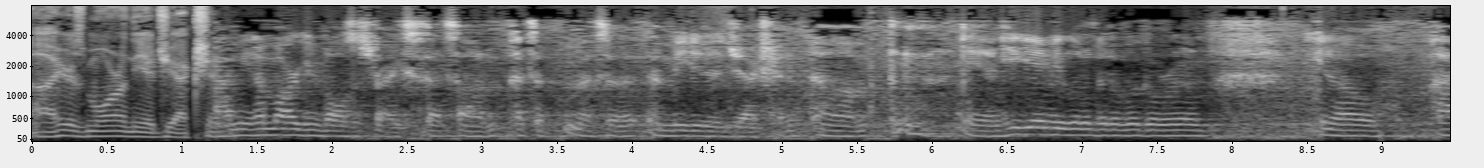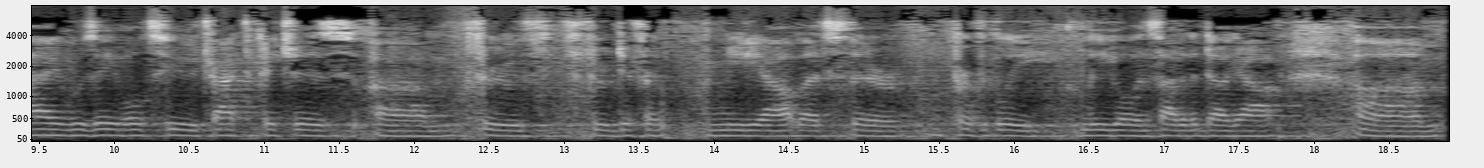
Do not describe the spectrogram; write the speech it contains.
Uh, here's more on the ejection. I mean, I'm arguing balls and strikes. That's um, that's a that's a immediate ejection. Um, and he gave me a little bit of wiggle room. You know, I was able to track the pitches um, through through different media outlets that are perfectly legal inside of the dugout, um,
